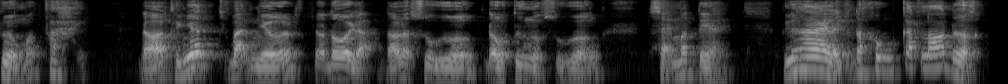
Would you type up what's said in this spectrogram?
thường mắc phải. Đó thứ nhất bạn nhớ cho tôi là đó là xu hướng đầu tư ngược xu hướng sẽ mất tiền. Thứ hai là chúng ta không cắt lót được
